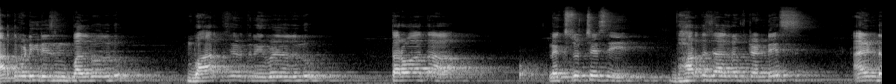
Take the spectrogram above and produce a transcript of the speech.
అర్థమెటిక్ రీజనింగ్ పది రోజులు భారత చరిత్ర ఇరవై రోజులు. తర్వాత నెక్స్ట్ వచ్చేసి భారత geography ten days and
